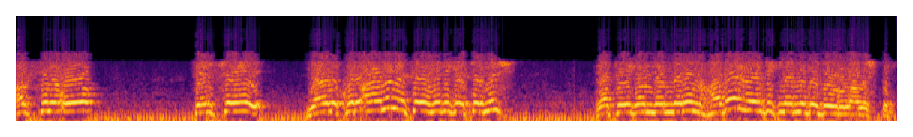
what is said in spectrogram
Aksine o gerçeği yani Kur'an'ı ve tevhidi getirmiş ve peygamberlerin haber verdiklerini de doğrulamıştır.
